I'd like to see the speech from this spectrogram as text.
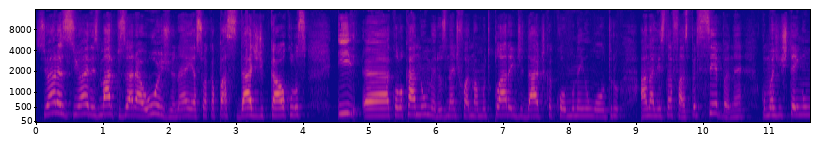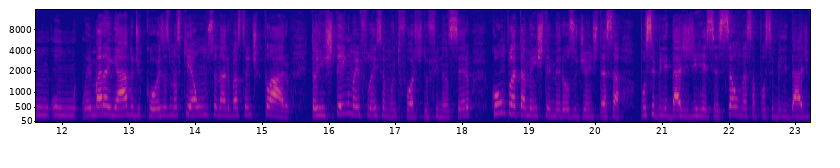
Senhoras e senhores, Marcos Araújo, né, e a sua capacidade de cálculos e uh, colocar números, né, de forma muito clara e didática, como nenhum outro analista faz. Perceba, né, como a gente tem um, um, emaranhado de coisas, mas que é um cenário bastante claro. Então a gente tem uma influência muito forte do financeiro, completamente temeroso diante dessa possibilidade de recessão, dessa possibilidade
